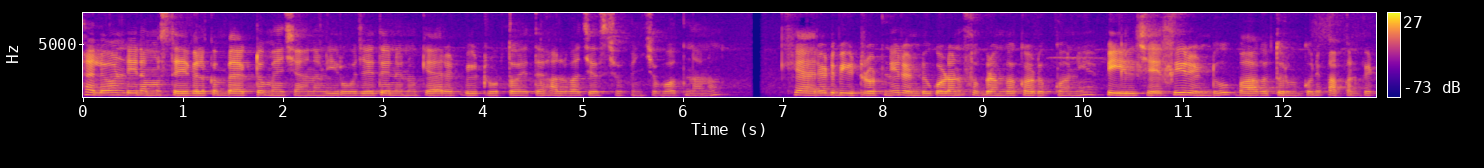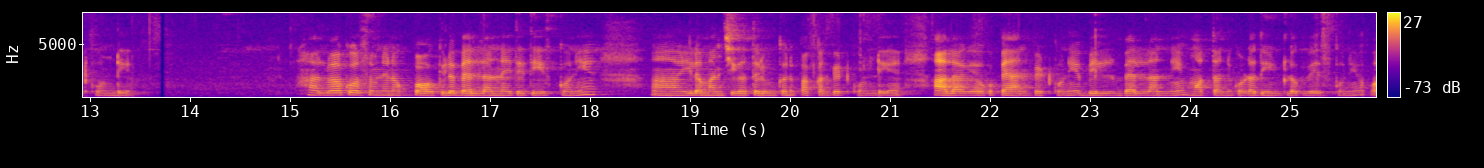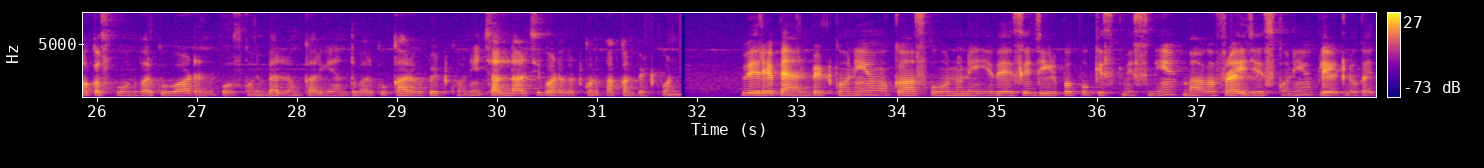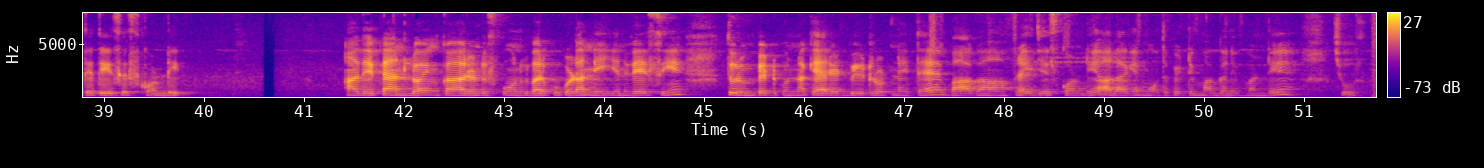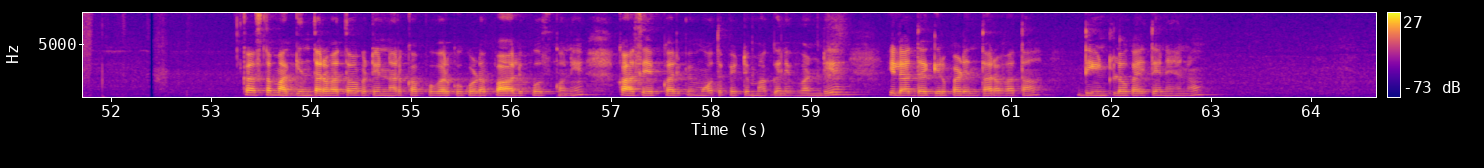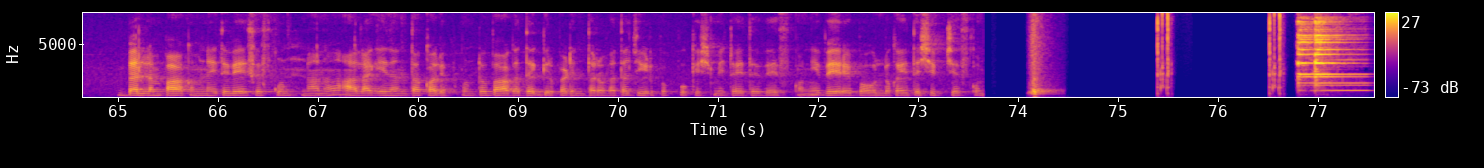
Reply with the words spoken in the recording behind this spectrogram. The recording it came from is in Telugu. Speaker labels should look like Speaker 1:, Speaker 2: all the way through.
Speaker 1: హలో అండి నమస్తే. Welcome back to my channel. ఈరోజైతే నేను క్యారెట్ బీట్రూట్తో అయితే హల్వా చేసి చూపించబోతున్నాను. క్యారెట్ బీట్రూట్ని రెండు కూడా శుభ్రంగా కడుక్కొని పీల్ చేసి రెండు బాగా తురుముకొని పక్కన పెట్టుకోండి. హల్వా కోసం నేను ఒక పావు కిలో బెల్లాన్ని అయితే తీసుకొని ఇలా మంచిగా తురుముకొని పక్కన పెట్టుకోండి. అలాగే ఒక ప్యాన్ పెట్టుకొని బిల్ బెల్లాన్ని మొత్తాన్ని కూడా దీంట్లోకి వేసుకొని ఒక స్పూన్ వరకు వాటర్ని పోసుకొని బెల్లం కరిగేంత వరకు కరగ పెట్టుకొని చల్లార్చి వడగట్టుకొని పక్కన పెట్టుకోండి. వేరే ప్యాన్ పెట్టుకొని ఒక స్పూన్ నెయ్యి వేసి జీడిపప్పు కిస్మిస్ని బాగా ఫ్రై చేసుకొని ప్లేట్లోకి అయితే తీసేసుకోండి. అదే ప్యాన్లో ఇంకా రెండు స్పూన్ల వరకు కూడా నెయ్యిని వేసి తురుము పెట్టుకున్న క్యారెట్ బీట్రూట్ని అయితే బాగా ఫ్రై చేసుకోండి. అలాగే మూత పెట్టి మగ్గనివ్వండి. చూ కాస్త మగ్గిన తర్వాత ఒకటిన్నర కప్పు వరకు కూడా పాలు పోసుకొని కాసేపు కలిపి మూత పెట్టి మగ్గనివ్వండి. ఇలా దగ్గర పడిన తర్వాత దీంట్లోకి అయితే నేను బెల్లం పాకంని అయితే వేసేసుకుంటున్నాను. అలాగే ఇదంతా కలుపుకుంటూ బాగా దగ్గర పడిన తర్వాత జీడిపప్పు కిష్మితో అయితే వేసుకొని వేరే బౌల్లోకి అయితే షిఫ్ట్ చేసుకుంటాను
